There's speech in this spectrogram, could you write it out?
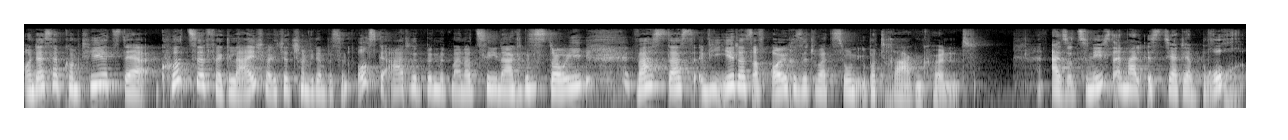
Und deshalb kommt hier jetzt der kurze Vergleich, weil ich jetzt schon wieder ein bisschen ausgeartet bin mit meiner Zehnagel-Story, was das, wie ihr das auf eure Situation übertragen könnt. Also zunächst einmal ist ja der Bruch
